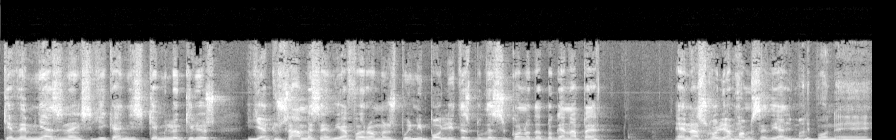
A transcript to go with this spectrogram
και δεν μοιάζει να ανησυχεί κανείς και μιλώ κυρίως για τους άμεσα ενδιαφερόμενους που είναι οι πολίτες που δεν σηκώνονται από τον καναπέ. Ένα σχόλιο, αν ναι. πάμε σε διάλειμμα. Λοιπόν, ε,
